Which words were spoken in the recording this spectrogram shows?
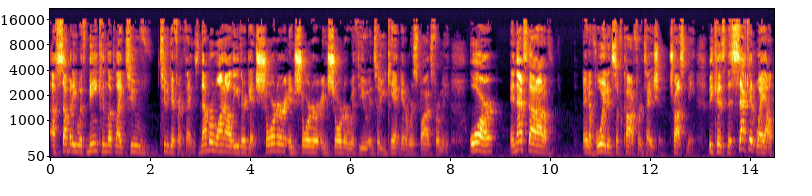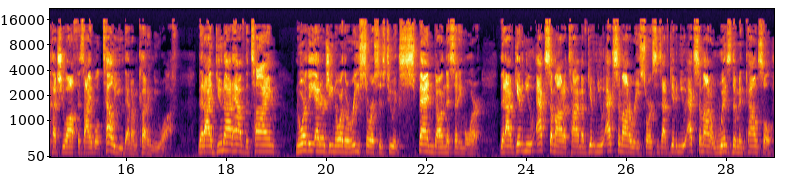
uh, somebody with me can look like two two different things. Number one, I'll either get shorter and shorter and shorter with you until you can't get a response from me, or and that's not out of an avoidance of confrontation. Trust me. Because the second way I'll cut you off is I will tell you that I'm cutting you off. That I do not have the time, nor the energy, nor the resources to expend on this anymore. That I've given you X amount of time, I've given you X amount of resources, I've given you X amount of wisdom and counsel,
